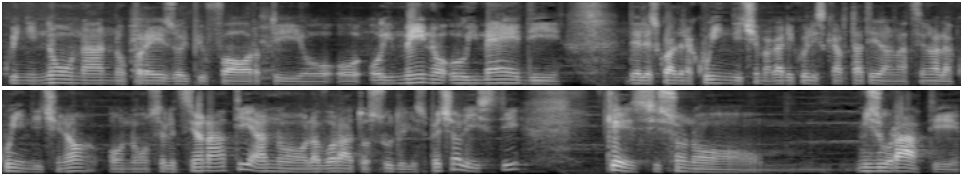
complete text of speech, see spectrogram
quindi non hanno preso i più forti o, o- o i meno o i medi delle squadre a 15, magari quelli scartati dalla nazionale a 15 no? o non selezionati, hanno lavorato su degli specialisti che si sono misurati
